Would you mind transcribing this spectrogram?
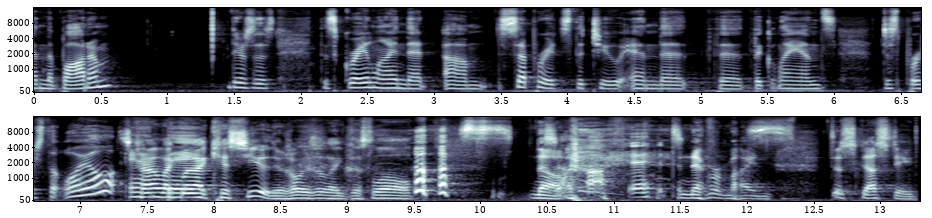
and the bottom, there's this this gray line that um, separates the two, and the, the the glands disperse the oil. it's kind of like they, when I kiss you. There's always like this little. no, it. never mind. Disgusting.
